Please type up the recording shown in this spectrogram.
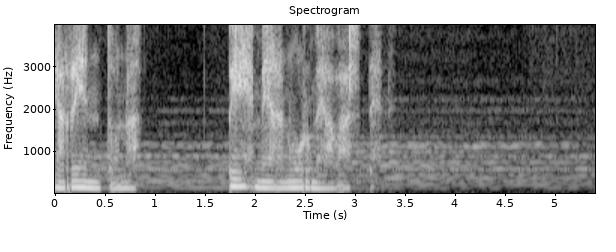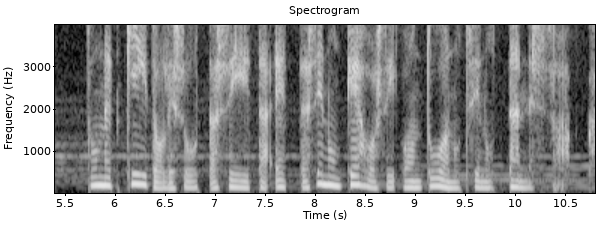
ja rentona, pehmeää nurmea vasten. Tunnet kiitollisuutta siitä, että sinun kehosi on tuonut sinut tänne saakka.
